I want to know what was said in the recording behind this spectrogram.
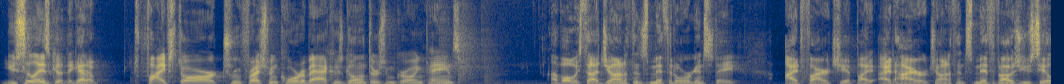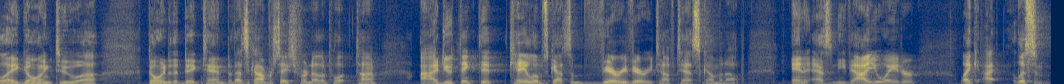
UCLA is good. They got a five star true freshman quarterback who's going through some growing pains. I've always thought Jonathan Smith at Oregon State. I'd fire Chip. I, would hire Jonathan Smith if I was UCLA going to uh, going to the Big Ten. But that's a conversation for another time. I do think that Caleb's got some very very tough tests coming up, and as an evaluator, like I listen,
